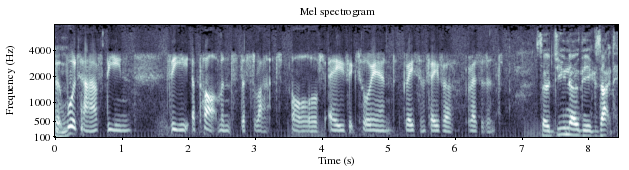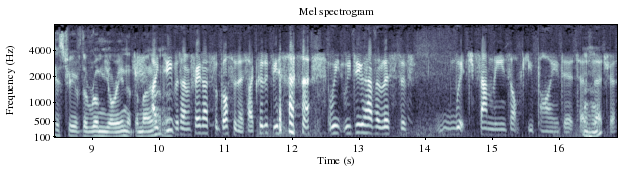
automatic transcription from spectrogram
that Mhm. would have been the apartment, the flat of a Victorian Grace and Favour resident. So, do you know the exact history of the room you're in at the moment? I do, but I'm afraid I've forgotten it. I could have been. we we do have a list of which families occupied it, etc.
